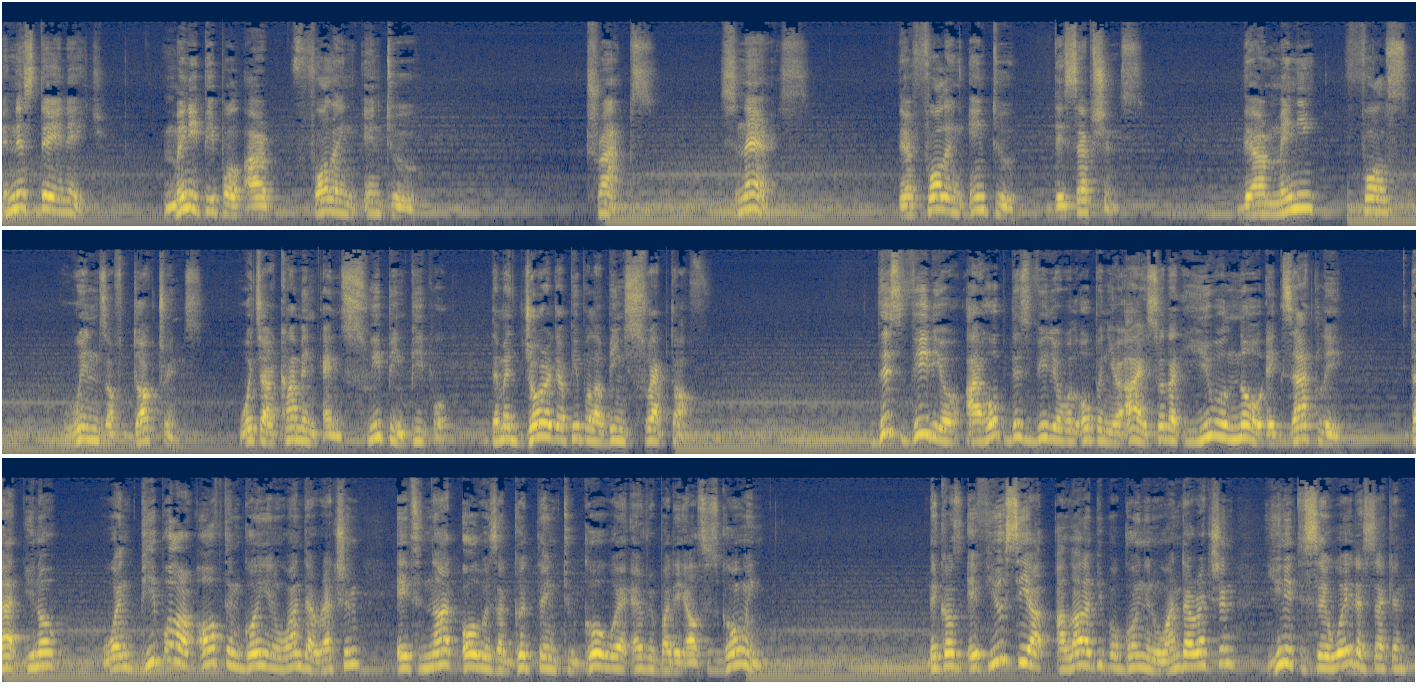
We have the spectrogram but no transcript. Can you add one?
in this day and age, many people are falling into traps, snares. They're falling into deceptions. There are many false winds of doctrines which are coming and sweeping people. The majority of people are being swept off. This video, I hope this video will open your eyes so that you will know exactly that, you know, when people are often going in one direction, it's not always a good thing to go where everybody else is going. Because if you see a, a lot of people going in one direction, you need to say, wait a second,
